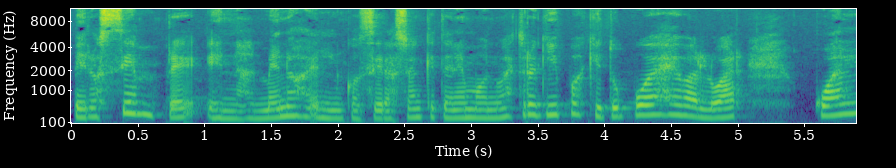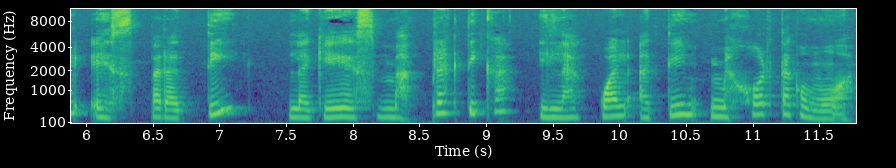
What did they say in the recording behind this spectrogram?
Pero siempre, en al menos en consideración que tenemos en nuestro equipo, es que tú puedes evaluar cuál es para ti la que es más práctica y la cual a ti mejor te acomoda.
